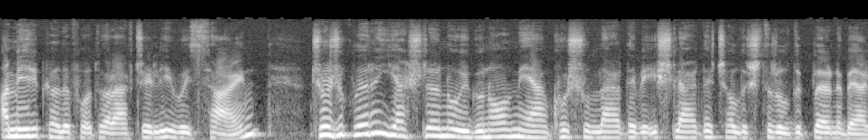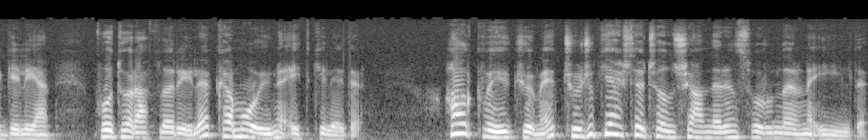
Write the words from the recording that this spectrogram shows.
Amerikalı fotoğrafçı Lewis Hine, çocukların yaşlarına uygun olmayan koşullarda ve işlerde çalıştırıldıklarını belgeleyen fotoğraflarıyla kamuoyunu etkiledi. Halk ve hükümet çocuk yaşta çalışanların sorunlarına eğildi.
